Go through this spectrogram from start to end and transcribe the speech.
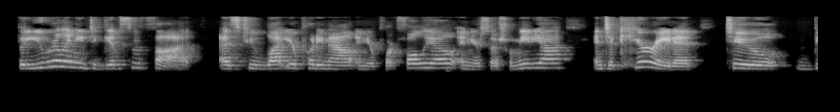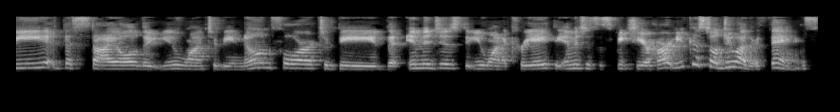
but you really need to give some thought as to what you're putting out in your portfolio and your social media and to curate it to be the style that you want to be known for, to be the images that you want to create, the images that speak to your heart. You can still do other things.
